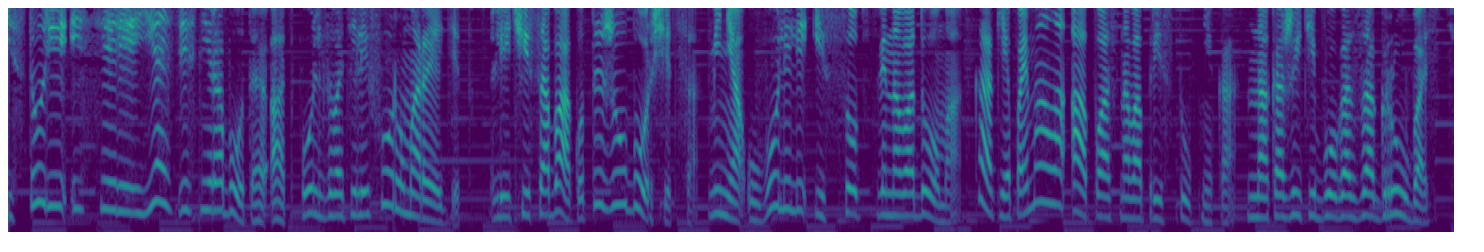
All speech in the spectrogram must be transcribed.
Истории из серии «Я здесь не работаю» от пользователей форума Reddit. «Лечи собаку, ты же уборщица!» Меня уволили из собственного дома. Как я поймала опасного преступника? Накажите Бога за грубость!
